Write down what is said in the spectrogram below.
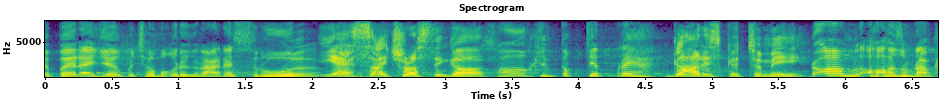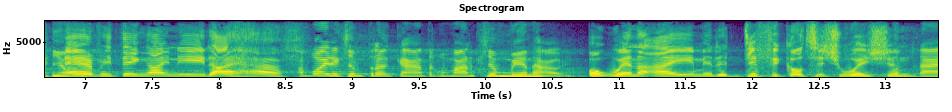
នៅពេលដែលយើងប្រឈមមុខរឿងរ៉ាវដែលស្រួល yes, I trust in God. អូខ្ញុំទុកចិត្តព្រះ God is good to me. ព្រះអង្គល្អសម្រាប់ខ្ញុំ Everything I need, I have. អ្វីដែលខ្ញុំត្រូវការទាំងប្រមាណខ្ញុំមានហើយ But when I am in a difficult ប៉ុ situation, ន្តែ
